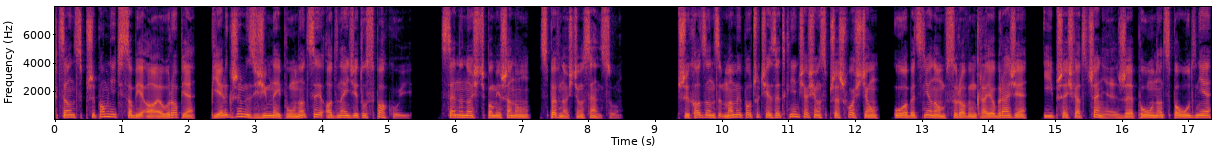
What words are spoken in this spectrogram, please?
Chcąc przypomnieć sobie o Europie, pielgrzym z zimnej północy odnajdzie tu spokój, senność pomieszaną z pewnością sensu. Przychodząc, mamy poczucie zetknięcia się z przeszłością, uobecnioną w surowym krajobrazie i przeświadczenie, że północ-południe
